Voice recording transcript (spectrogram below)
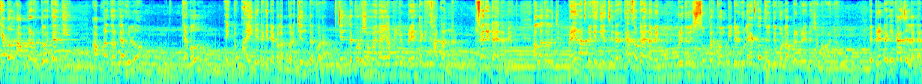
কেবল আপনার দরকার কি? আপনার দরকার হলো কেবল একটু আইডিয়াটাকে ডেভেলপ করা, চিন্তা করা। চিন্তা করার সময় নাই, আপনি একটু ব্রেনটাকে খাটান না। ভেরি ডাইনামিক আল্লাহ তালা যে ব্রেন আপনাকে দিয়েছেন এত ডাইনামিক পৃথিবীর সুপার কম্পিউটারগুলো একত্রিত করলে আপনার ব্রেনের সমান হয় না। এই ব্রেনটাকে কাজে লাগান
